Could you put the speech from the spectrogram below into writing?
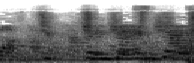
One, two, change, change, change.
